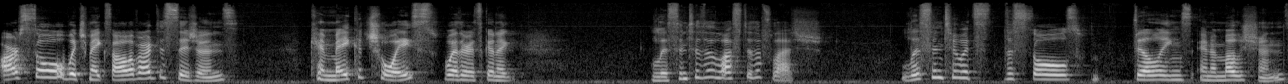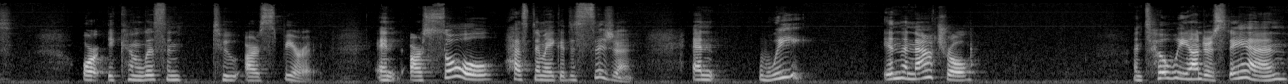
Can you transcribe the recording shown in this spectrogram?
Our soul, which makes all of our decisions, can make a choice whether it's going to listen to the lust of the flesh, listen to its the soul's feelings and emotions, or it can listen to our spirit. And our soul has to make a decision. And we, in the natural, until we understand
